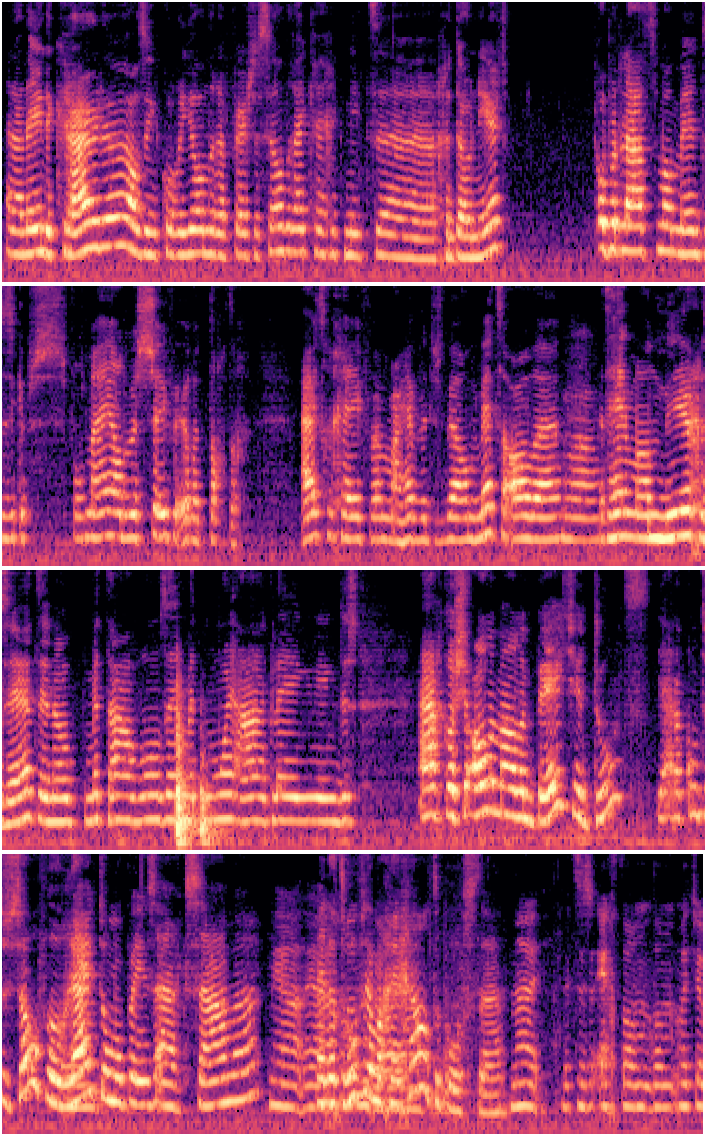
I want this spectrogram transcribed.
En alleen de kruiden, als in koriander en verse selderij, kreeg ik niet eh, gedoneerd. Op het laatste moment. Dus ik heb, volgens mij hadden we 7,80 euro uitgegeven. Maar hebben we dus wel met z'n allen het helemaal neergezet. En ook met tafels en met mooie aankleding. Dus eigenlijk als je allemaal een beetje doet, ja, dan komt er zoveel rijkdom opeens eigenlijk samen. Ja, ja, en dat hoeft helemaal geen geld te kosten. Nee, het is echt dan, dan wat je,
